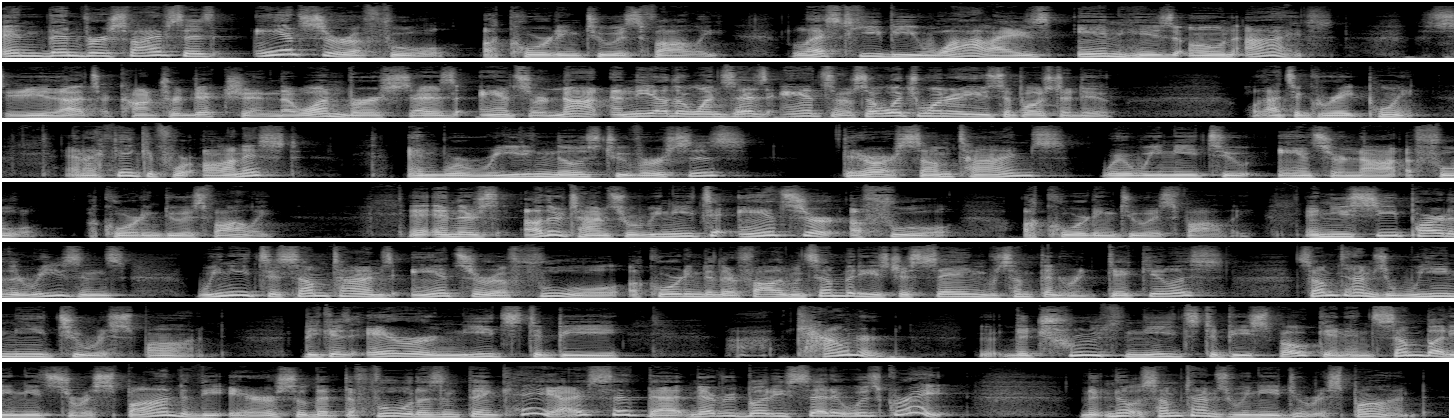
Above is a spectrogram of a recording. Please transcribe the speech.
And then verse 5 says, Answer a fool according to his folly, lest he be wise in his own eyes. See, that's a contradiction. The one verse says, Answer not, and the other one says, Answer. So which one are you supposed to do? Well, that's a great point. And I think if we're honest and we're reading those two verses, there are some times where we need to answer not a fool according to his folly. And there's other times where we need to answer a fool according to his folly. And you see part of the reasons we need to sometimes answer a fool according to their folly. When somebody is just saying something ridiculous, sometimes we need to respond because error needs to be uh, countered. The truth needs to be spoken, and somebody needs to respond to the error so that the fool doesn't think, hey, I said that and everybody said it was great. No, sometimes we need to respond.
